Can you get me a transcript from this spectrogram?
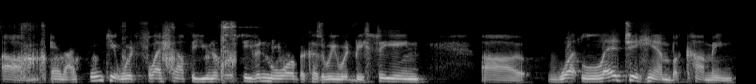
um, and i think it would flesh out the universe even more because we would be seeing uh, what led to him becoming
